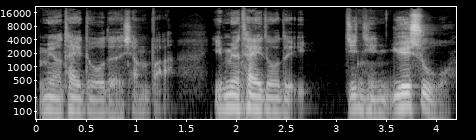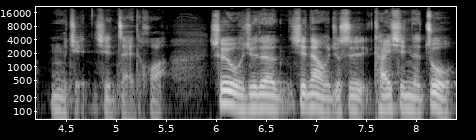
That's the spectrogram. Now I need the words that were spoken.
没有太多的想法，也没有太多的金钱约束我。目前现在的话，所以我觉得现在我就是开心的做，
